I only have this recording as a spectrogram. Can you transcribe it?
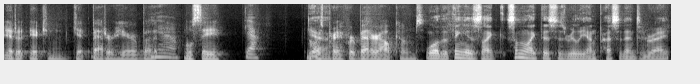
it it can get better here but yeah. we'll see Yeah. always Yeah. pray for better outcomes Well, the thing is, like something like this is really unprecedented, right?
